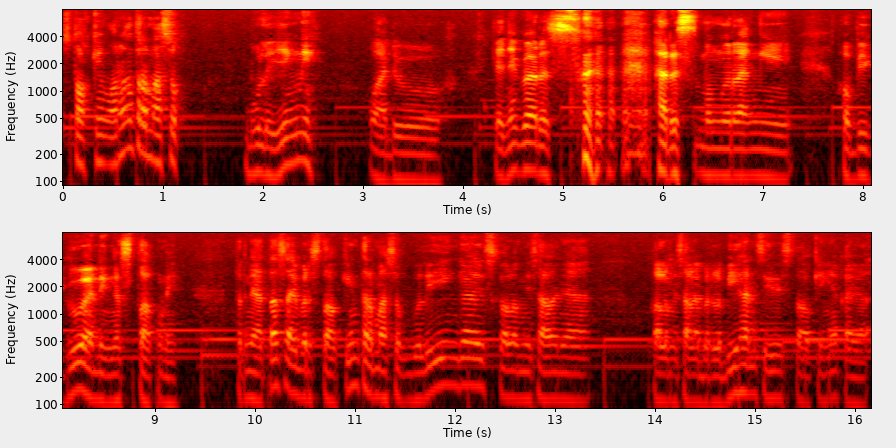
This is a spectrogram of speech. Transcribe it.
stalking orang termasuk bullying nih. Waduh kayaknya gue harus harus mengurangi hobi gue nih ngestok nih ternyata cyber stalking termasuk bullying guys. Kalau misalnya kalau misalnya berlebihan sih stalkingnya kayak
